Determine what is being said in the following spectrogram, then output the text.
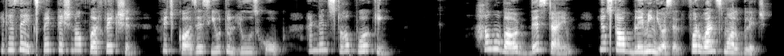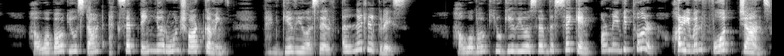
It is the expectation of perfection which causes you to lose hope and then stop working. How about this time you stop blaming yourself for one small glitch? How about you start accepting your own shortcomings and give yourself a little grace? How about you give yourself the second or maybe third or even fourth chance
